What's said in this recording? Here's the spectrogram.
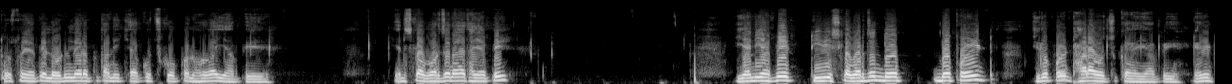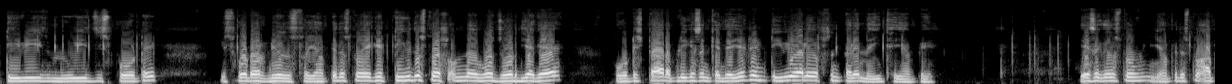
दोस्तों, यहाँ पे लोडिंग ले रहा पता नहीं क्या कुछ ओपन होगा यहाँ पे। यानी इसका वर्जन आया था यहाँ पे। यानी यहाँ पे टीवी इसका वर्जन दो दो पॉइंट ज़ीरो पॉइंट अठारह हो चुका है यहाँ पे। यानी टीवी मूवीज़ स्पोर्ट स्पोर्ट और न्यूज़ दोस्तों, यहाँ पे दोस्तों, एक टीवी दोस्तों वो जोड़ दिया गया है। हॉट स्टार एप्लीकेशन के अंदर ये टीवी वाले ऑप्शन पहले नहीं थे यहाँ पे। देख सकते हैं दोस्तों, यहाँ पे दोस्तों, आप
